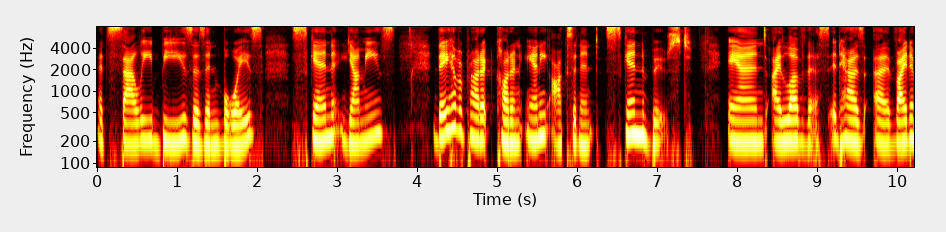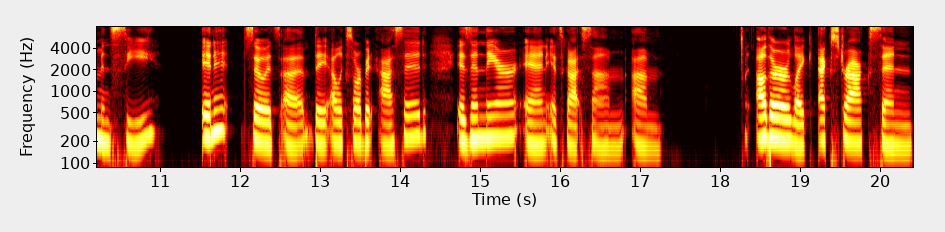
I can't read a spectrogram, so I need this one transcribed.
It's Sally B's, as in boys, Skin Yummies. They have a product called an antioxidant skin boost. And I love this. It has a vitamin C in it. So it's uh, the L-ascorbic acid is in there and it's got some um, other like extracts and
